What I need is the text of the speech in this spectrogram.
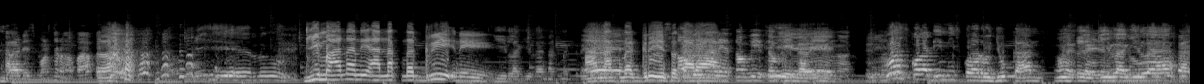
Kalau di sponsor nggak apa-apa. Iya lu. gimana nih anak negeri nih Gila gila anak negeri. anak negeri Tobi kali ya, sekarang Tobi, Tobi Iya. kali ya. Gua sekolah di ini sekolah rujukan. Oh, gila rujukan, gila. kan?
